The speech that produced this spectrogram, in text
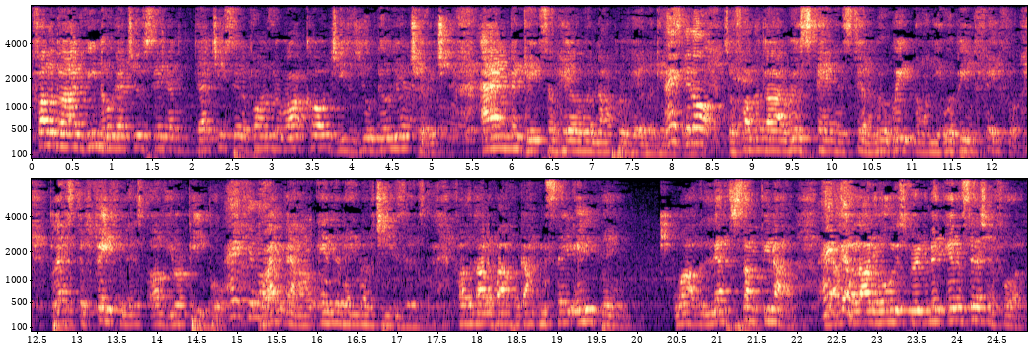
Father God, we know that you said that, that you said upon the rock called Jesus, you'll build your church, and the gates of hell will not prevail against Thank you. Lord. So, Father God, we're standing still and we're waiting on you. We're being faithful. Bless the faithfulness of your people you, right now in the name of Jesus. Father God, if I've forgotten to say anything, while we left something out, we ask to allow the Holy Spirit to make intercession for us.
